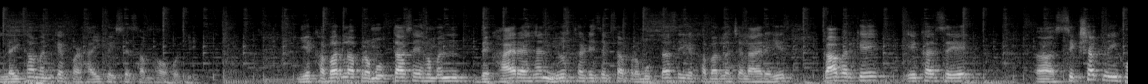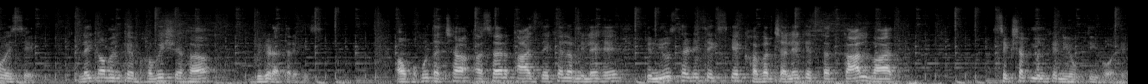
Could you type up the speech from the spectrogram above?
लड़का मन के पढ़ाई कैसे संभव होगी? ये खबर ला प्रमुखता से हमन दिखाए रहे हैं, न्यूज़ थर्टी सिक्स प्रमुखता से ये खबर ला चलाए रही का बर के एक से शिक्षक नहीं हो से लड़का मन के भविष्य ह बिगड़त रही और बहुत अच्छा असर आज देखे ला मिले है कि न्यूज़ थर्टी सिक्स के खबर चले के तत्काल बाद शिक्षक मन के नियुक्ति हो है।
